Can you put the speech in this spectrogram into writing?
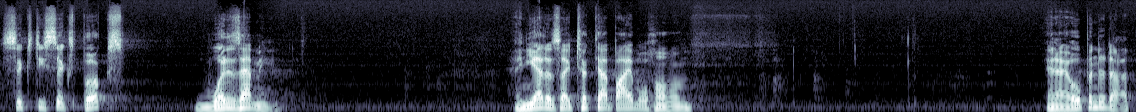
66 books, what does that mean? And yet, as I took that Bible home and I opened it up,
